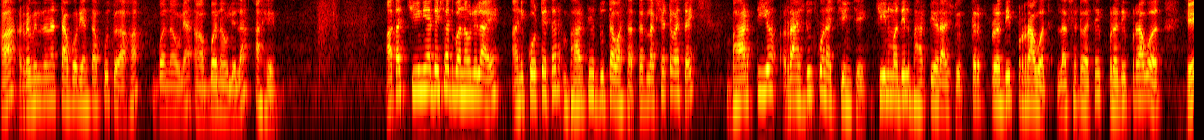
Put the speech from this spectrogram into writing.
हा रवींद्रनाथ टागोर यांचा पुतळा हा बनवण्या बनवलेला आहे. आता चीन या देशात बनवलेला आहे आणि कोठे तर भारतीय दूतावासात. तर लक्षात ठेवायचं आहे भारतीय राजदूत कोण आहेत चीनचे? चीनमधील भारतीय राजदूत. तर प्रदीप रावत लक्षात ठेवायचं आहे प्रदीप रावत हे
